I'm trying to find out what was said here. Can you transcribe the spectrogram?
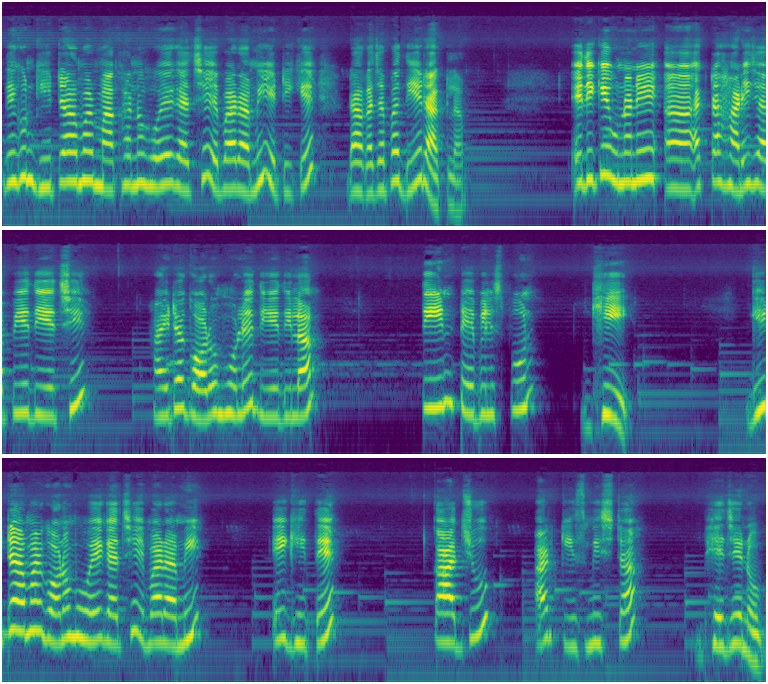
দেখুন, ঘিটা আমার মাখানো হয়ে গেছে, এবার আমি এটিকে ঢাকা চাপা দিয়ে রাখলাম। এদিকে উনানে একটা হাঁড়ি চাপিয়ে দিয়েছি। হাঁড়িটা গরম হলে দিয়ে দিলাম তিন টেবিল স্পুন ঘি। ঘিটা আমার গরম হয়ে গেছে, এবার আমি এই ঘিতে কাজু আর কিশমিশটা ভেজে নেব।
